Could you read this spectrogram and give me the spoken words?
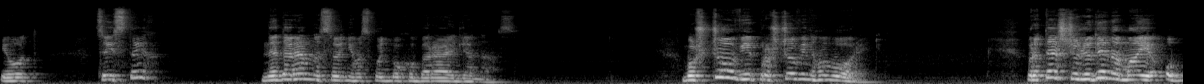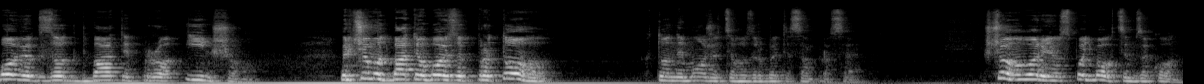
І от цей стих недаремно сьогодні Господь Бог обирає для нас. Бо що він, про що він говорить? Про те, що людина має обов'язок дбати про іншого. Причому дбати обов'язок про того, хто не може цього зробити сам про себе. Що говорить Господь Бог цим законом?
